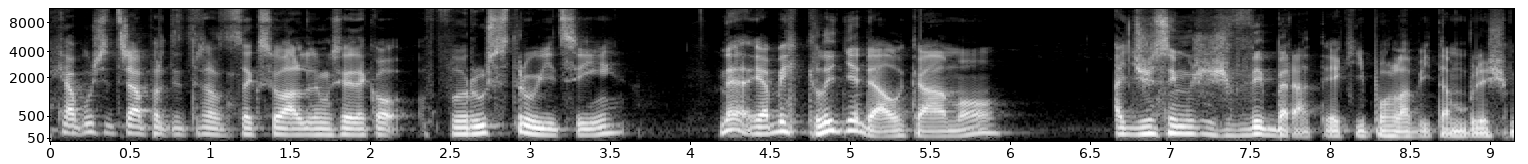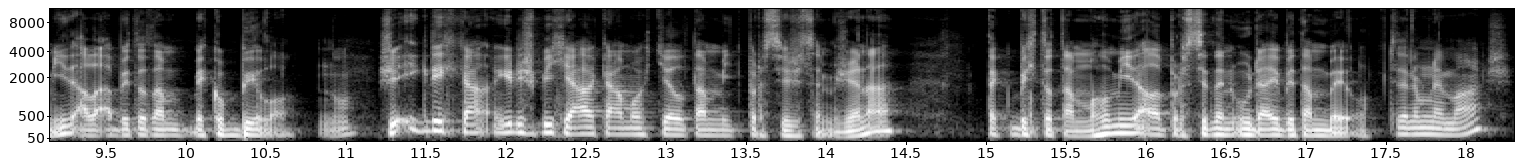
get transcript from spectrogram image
chápu, že třeba pro ty transsexuály to musí být jako frustrující, Ne, já bych klidně dal, kámo, ať že si můžeš vybrat, jaký pohlaví tam budeš mít, ale aby to tam jako bylo. no. Že i když, i když bych já, kámo, chtěl tam mít prostě, že jsem žena, tak bych to tam mohl mít, ale prostě ten údaj by tam byl. Ty jenom nemáš?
